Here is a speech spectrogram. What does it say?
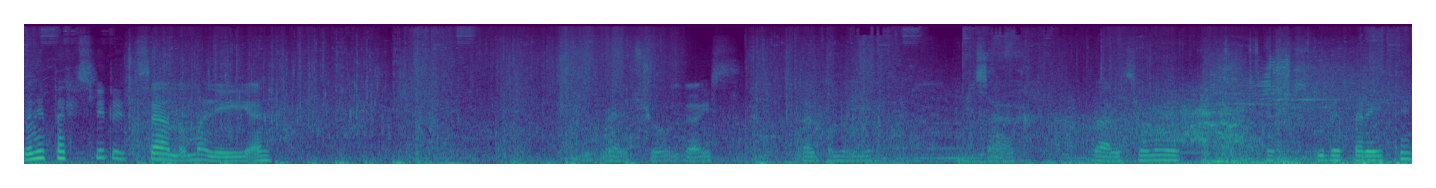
Мене переслідують ця аномалія. Не знаю чого, гайс. Так воно є. Так. Зараз я маю перейти.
